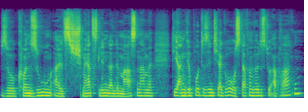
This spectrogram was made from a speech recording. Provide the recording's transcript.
so Konsum als schmerzlindernde Maßnahme. Die Angebote sind ja groß. Davon würdest du abraten?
